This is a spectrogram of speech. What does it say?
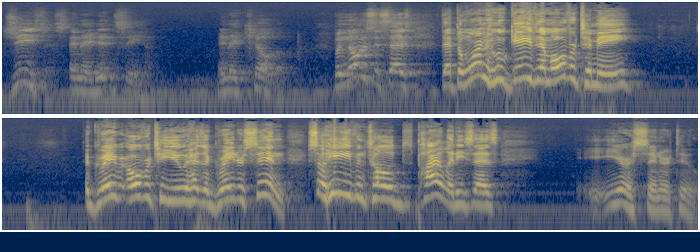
Jesus. And they didn't see him. And they killed him. But notice it says that the one who gave them over to me, over to you, has a greater sin. So he even told Pilate, he says, You're a sinner too.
